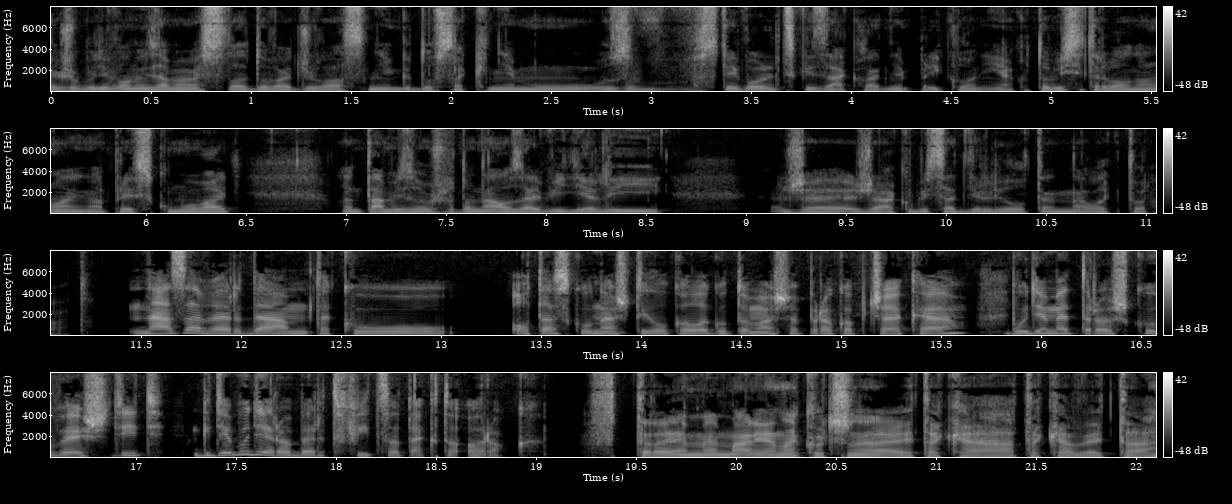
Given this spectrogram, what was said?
Takže bude veľmi zaujímavé sledovať, že vlastne kto sa k nemu z, z tej voličskej základne prikloní. Ako to by si trebalo normálne naprieskumovať, len tam by sme už potom naozaj videli, že, že ako by sa delil ten elektorát. Na záver dám takú otázku na štýl kolegu Tomáša Prokopčáka. Budeme trošku veštiť. Kde bude Robert Fico takto o rok? V tréme Mariana Kočnera je taká, taká veta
